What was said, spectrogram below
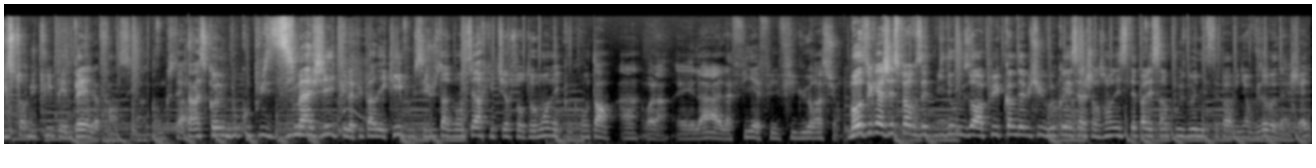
L'histoire du clip est belle, enfin, c'est un gangster. Ça reste quand même beaucoup plus imagé que la plupart des clips où c'est juste un gangster qui tire sur tout le monde et qui est content, hein, voilà. Et là, la fille, elle fait une figuration. Bon, en tout cas, j'espère que cette vidéo vous aura plu. Comme d'habitude, vous connaissez la chanson, n'hésitez pas à laisser un pouce bleu, n'hésitez pas à venir vous abonner à la chaîne.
